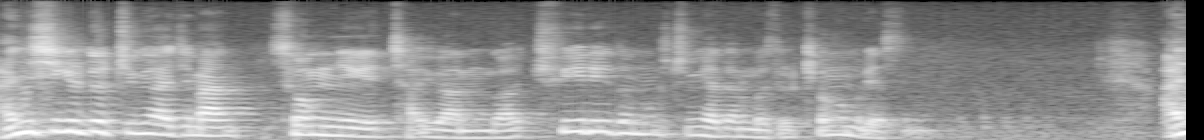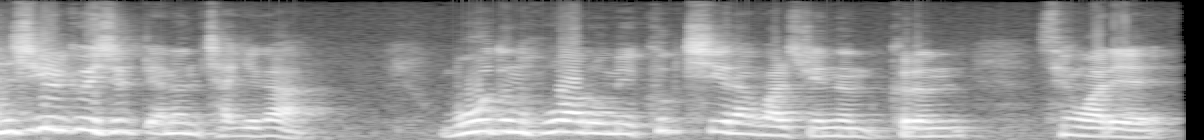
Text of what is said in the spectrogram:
안식일도 중요하지만 성령의 자유함과 주일이 너무 중요하다는 것을 경험을 했습니다. 안식일 교회 있을 때는 자기가 모든 호화로움의 극치라고 할 수 있는 그런 생활의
